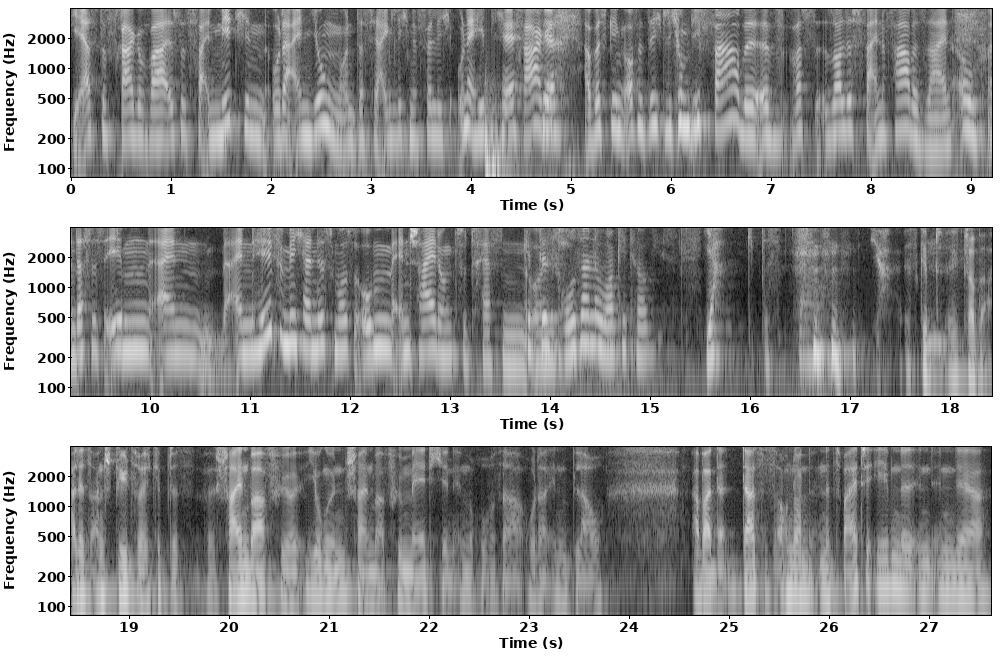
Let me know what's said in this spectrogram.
Die erste Frage war, ist es für ein Mädchen oder einen Jungen? Und das ist ja eigentlich eine völlig unerhebliche Frage. Ja. Aber es ging offensichtlich um die Farbe. Äh, was soll es für eine Farbe sein? Oh. Und das ist eben ein, ein Hilfemechanismus, um Entscheidungen zu treffen. Gibt und es rosane Walkie-Talkies? Ja, gibt es. ja, es gibt, ich glaube, alles an Spielzeug gibt es scheinbar für Jungen, scheinbar für Mädchen in rosa oder in blau. Aber das ist auch noch eine zweite Ebene in, in der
